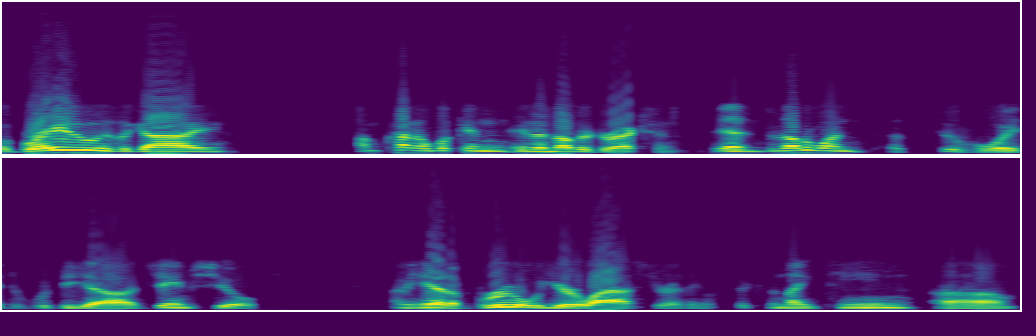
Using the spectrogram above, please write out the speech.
Abreu is a guy I'm kind of looking in another direction. And another one uh, to avoid would be uh, James Shields. I mean, he had a brutal year last year. I think it was six and nineteen, um,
